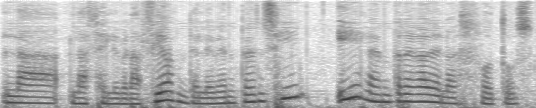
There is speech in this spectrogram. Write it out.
la, celebración del evento en sí y la entrega de las fotos.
